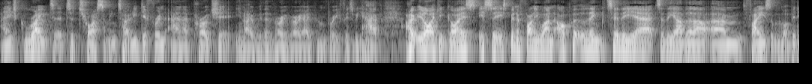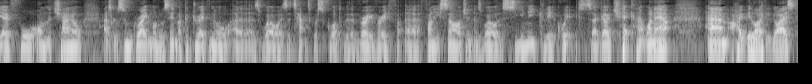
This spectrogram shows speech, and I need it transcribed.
And it's great to, to try something totally different and approach it, you know, with a very very open brief as we have. I hope you like it, guys. It's it's been a funny one. I'll put the link to the uh, to the other um, phase that we've got a video for on the channel. That's got some great models in, like a Dreadnought, uh, as well as a tactical squad with a very, very uh, funny sergeant as well that's uniquely equipped. So go check that one out. Um, I hope you like it, guys.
